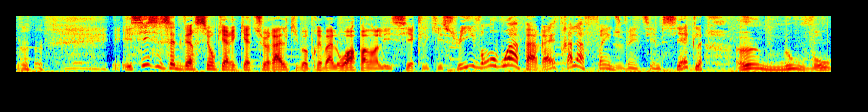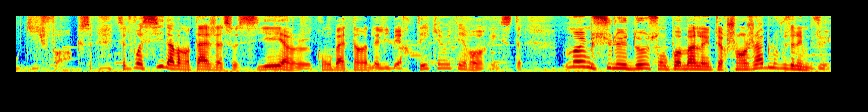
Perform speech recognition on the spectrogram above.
Et si c'est cette version caricaturale qui va prévaloir pendant les siècles qui suivent, on voit apparaître à la fin du 20e siècle un nouveau Guy Fawkes, cette fois-ci davantage associé à un combattant de la liberté qu'à un terroriste. Même si les deux sont pas mal interchangeables, vous allez me dire.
